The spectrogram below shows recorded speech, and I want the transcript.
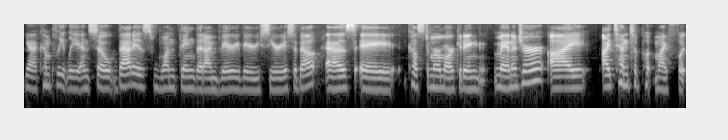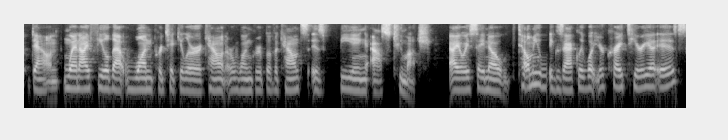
Yeah, completely. And so that is one thing that I'm very, very serious about. As a customer marketing manager, I I tend to put my foot down when I feel that one particular account or one group of accounts is being asked too much. I always say, no, tell me exactly what your criteria is.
